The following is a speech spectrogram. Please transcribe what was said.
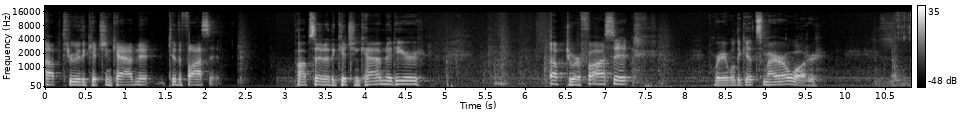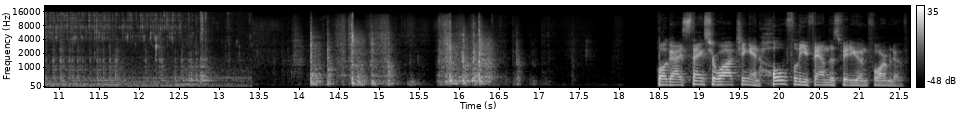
up through the kitchen cabinet to the faucet. Pops out of the kitchen cabinet here, up to our faucet. We're able to get some RO water. Well guys, thanks for watching and hopefully you found this video informative.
